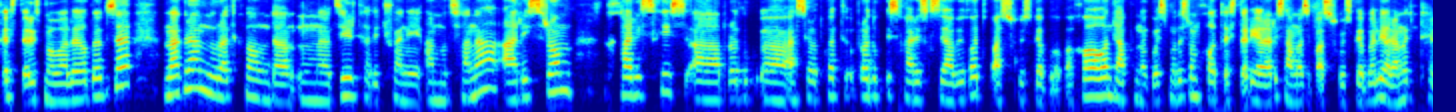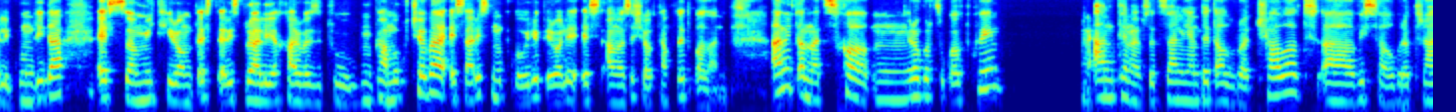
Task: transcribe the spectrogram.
ტესტერის მოვალეობებზე, მაგრამ ნუ რა თქმა უნდა, ძირთადი ჩვენი ამოცანა არის, რომ ხარისხის ასე ვთქვათ პროდუქტის ხარისხზე ავიღოთ პასუხისგებლობა. ხო ოღონდ აქ უნდა გვესმოდეს რომ მხოლოდ ტესტერი არ არის ამაზე პასუხისგებელი არამედ მთელი გუნდი და ეს მითი რომ ტესტერის ბრალია ხარვეზე თუ გამოგრჩება ეს არის ნუ ყოველი პირველი ეს ამაზე შევთანხმდეთ ყველანი. ამიტომაც ხო როგორც უკვე ვთქვი ამ თემებზე ძალიან დეტალურად ჩავალთ, ვისაუბრებთ რა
